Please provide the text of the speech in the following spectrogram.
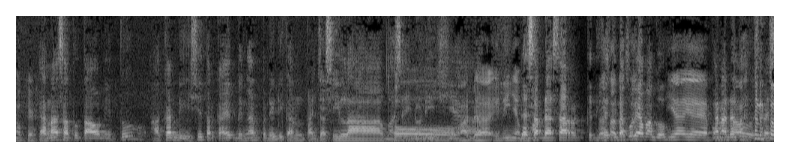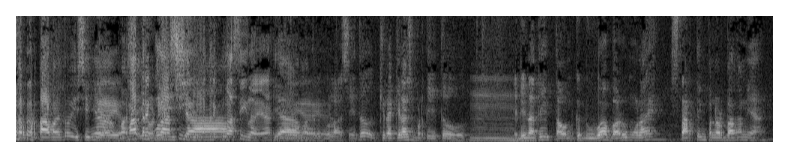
Oke. Karena satu tahun itu akan diisi terkait dengan pendidikan Pancasila, bahasa Oh, Indonesia. ada ininya, Dasar-dasar ketika kita Dasar-dasar. kuliah, Pak Gong. Iya, iya, iya, Kan ada tuh semester pertama itu isinya Iya, iya. bahasa Matrikulasi, Indonesia. matrikulasi lah ya. Ya, Iya, iya, matrikulasi. Itu kira-kira seperti itu. Hmm. Jadi nanti tahun kedua baru mulai starting penerbangannya.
